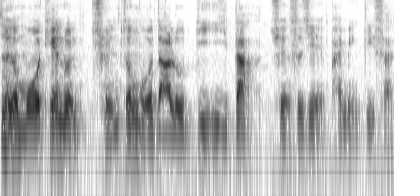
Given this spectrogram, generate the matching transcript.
那个摩天轮全中国大陆第一大，全世界排名第三。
